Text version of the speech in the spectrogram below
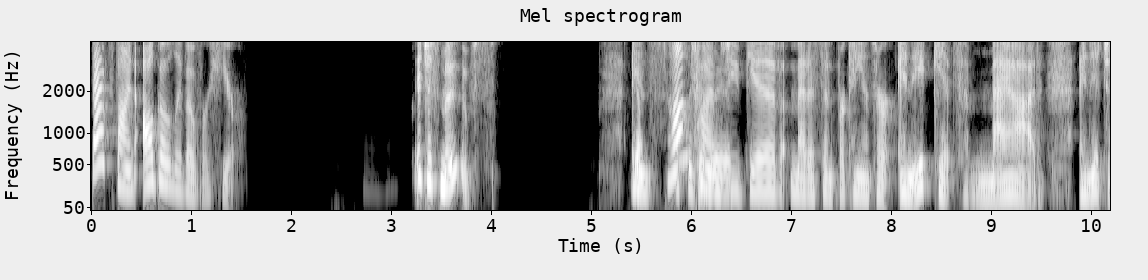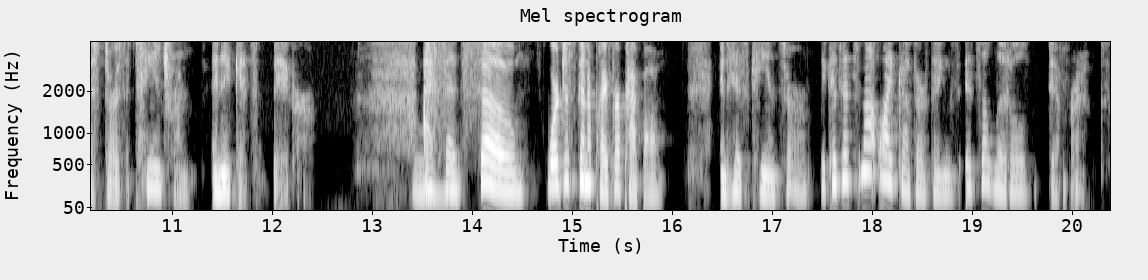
that's fine. I'll go live over here. It just moves. Yep, and sometimes you give medicine for cancer and it gets mad and it just throws a tantrum and it gets bigger. Mm-hmm. I said, So we're just going to pray for Papa and his cancer because it's not like other things, it's a little different.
